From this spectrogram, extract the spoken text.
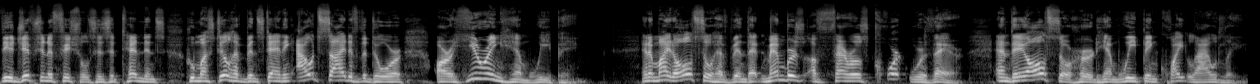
The Egyptian officials, his attendants, who must still have been standing outside of the door, are hearing him weeping. And it might also have been that members of Pharaoh's court were there, and they also heard him weeping quite loudly.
